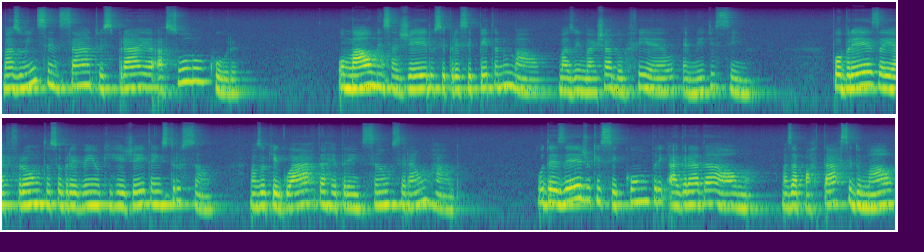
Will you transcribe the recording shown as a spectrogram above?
mas o insensato espraia a sua loucura. O mau mensageiro se precipita no mal, mas o embaixador fiel é medicina. Pobreza e afronta sobrevêm ao que rejeita a instrução, mas o que guarda a repreensão será honrado. O desejo que se cumpre agrada a alma, mas apartar-se do mal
